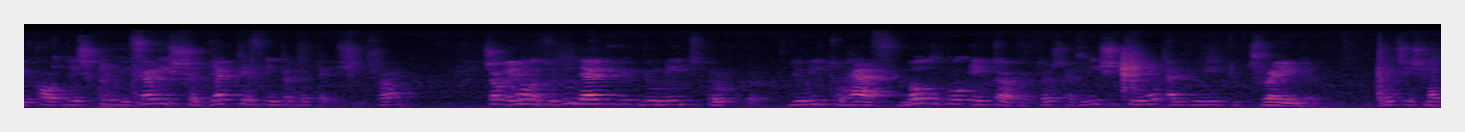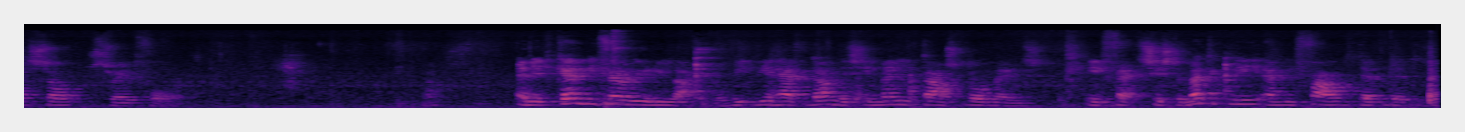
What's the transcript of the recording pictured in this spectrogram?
because this could be very subjective interpretations, right? So in order to do that, you, you need you need to have multiple interpreters, at least two, and you need to train them, which is not so straightforward. And it can be very reliable. We, we have done this in many task domains, in fact, systematically, and we found that, that the,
